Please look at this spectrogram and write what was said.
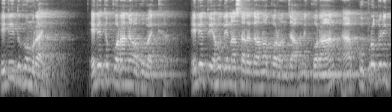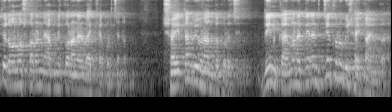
এটাই তো গুমরাহি। এটাই তো কোরআনের অপব্যাখ্যা। এটাই তো ইহুদিন আসারের অনুকরণ যে আপনি কোরআন হ্যাঁ কুপ্রবৃত্তির অনুসরণে আপনি কোরআনের ব্যাখ্যা করছেন আপনি। শয়তান বিভ্রান্ত করেছে। দিন কায়েম মানে দিনের যে কোনো বিষয় কায়েম করা।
